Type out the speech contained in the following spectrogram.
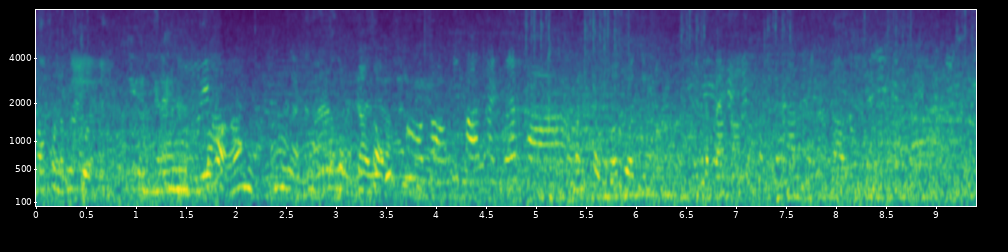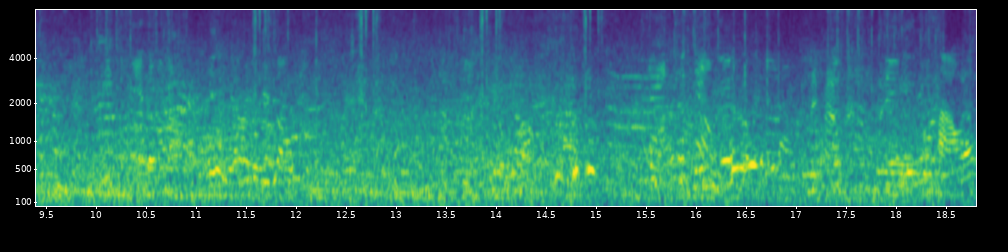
เขาคนละจุด ยืนก็ได้นะ พี่ บอกว่าเหมือนมากเหมือนมากเหมือนกันสองอันเลยพี่ฟ้าถ่ด้วยค่ะมันผมก็ตัวจริงจะไปขาวแล้ว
